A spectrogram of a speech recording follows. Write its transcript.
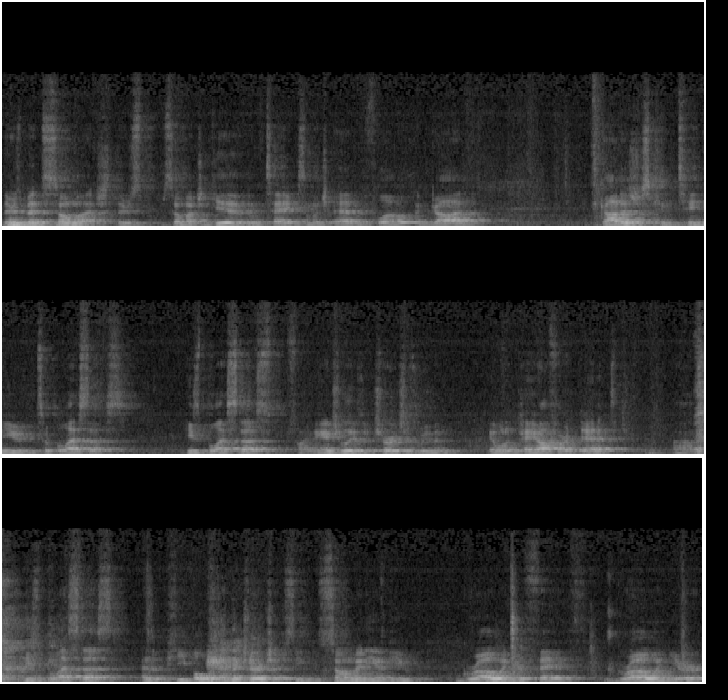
there's been so much. There's so much give and take, so much ebb and flow, and God, God has just continued to bless us. He's blessed us financially as a church as we've been able to pay off our debt. Um, he's blessed us as a people within the church. I've seen so many of you grow in your faith, grow in your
